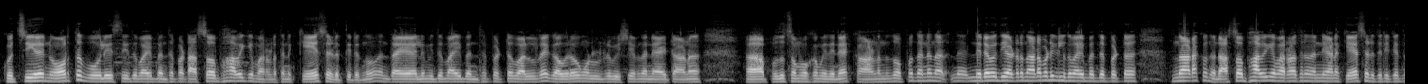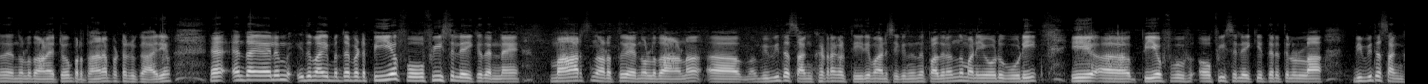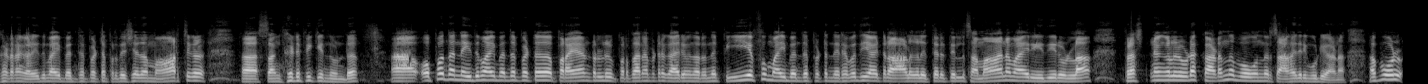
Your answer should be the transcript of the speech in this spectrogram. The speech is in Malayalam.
കൊച്ചിയിലെ നോർത്ത് പോലീസ് ഇതുമായി ബന്ധപ്പെട്ട അസ്വാഭാവിക മരണത്തിന് കേസെടുത്തിരുന്നു. എന്തായാലും ഇതുമായി ബന്ധപ്പെട്ട് വളരെ ഗൗരവമുള്ളൊരു വിഷയം തന്നെയായിട്ടാണ് പൊതുസമൂഹം ഇതിനെ കാണുന്നത്. ഒപ്പം തന്നെ നിരവധിയായിട്ടുള്ള നടപടികൾ ഇതുമായി ബന്ധപ്പെട്ട് നടക്കുന്നുണ്ട്. അസ്വാഭാവിക മരണത്തിന് തന്നെയാണ് കേസെടുത്തിരിക്കുന്നത് എന്നുള്ളതാണ് ഏറ്റവും പ്രധാനപ്പെട്ട ഒരു കാര്യം. എന്തായാലും ഇതുമായി ബന്ധപ്പെട്ട് പി എഫ് ഓഫീസിലേക്ക് തന്നെ മാർച്ച് നടത്തുക എന്നുള്ളതാണ് വിവിധ സംഘടനകൾ തീരുമാനിച്ചിരിക്കുന്നത്. പതിനൊന്ന് മണിയോടുകൂടി ഈ പി എഫ് ഓഫീസിലേക്ക് ഇത്തരത്തിലുള്ള വിവിധ സംഘടനകൾ ഇതുമായി ബന്ധപ്പെട്ട പ്രതിഷേധ മാർച്ചുകൾ സംഘടിപ്പിക്കുന്നുണ്ട്. ഒപ്പം തന്നെ ഇതുമായി ബന്ധപ്പെട്ട് പറയാനുള്ള ഒരു പ്രധാനപ്പെട്ട കാര്യം എന്ന് പറയുന്നത് പി എഫുമായി ബന്ധപ്പെട്ട് നിരവധിയായിട്ടുള്ള ആളുകൾ ഇത്തരത്തിൽ സമാനമായ രീതിയിലുള്ള പ്രശ്നങ്ങളിലൂടെ കടന്നു പോകുന്ന ഒരു സാഹചര്യം കൂടിയാണ്. അപ്പോൾ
